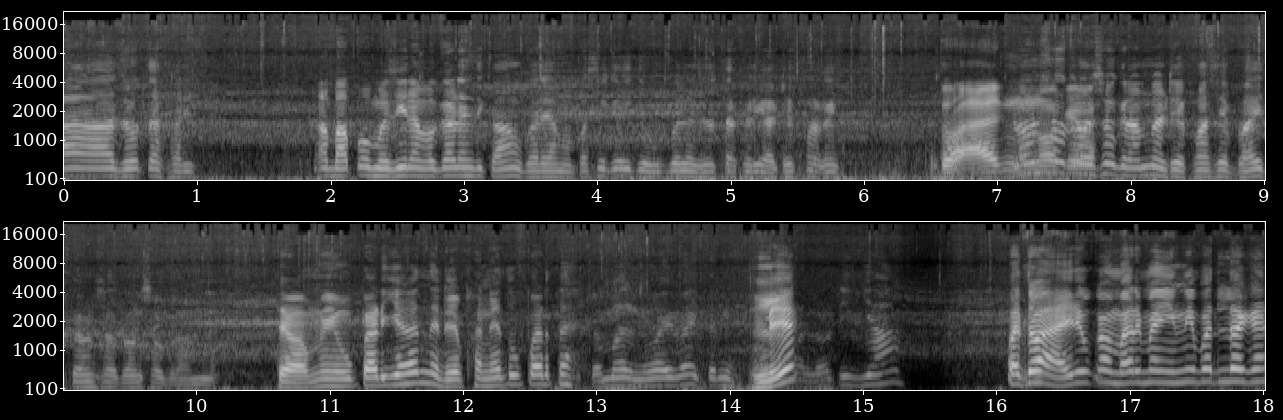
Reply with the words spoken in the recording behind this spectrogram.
આ જોતા ખરી. આ બાપો મજીરા વગાડે કામ કરે એમાં. પછી કઈ કે ઉપર જોતા ખરી આ ઢેફા કઈ. તો ત્રણસો ત્રણસો ગ્રામના ઢેફા છે ભાઈ ત્રણસો ત્રણસો ગ્રામના. તે અમે ઉપાડીએ હોત ને રેફાને તો ઉપાડતા. તમારે નવાઈ ભાઈ તમે લે? લોટી ગયા? પણ તો હાર્યું કા મારી માં એની બદલે કે?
